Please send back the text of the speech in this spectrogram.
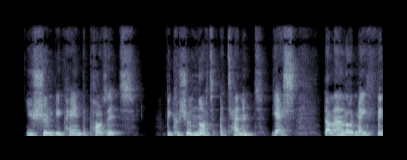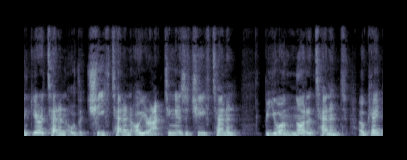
you shouldn't be paying deposits because you're not a tenant. Yes, the landlord may think you're a tenant or the chief tenant or you're acting as a chief tenant but you are not a tenant, okay?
